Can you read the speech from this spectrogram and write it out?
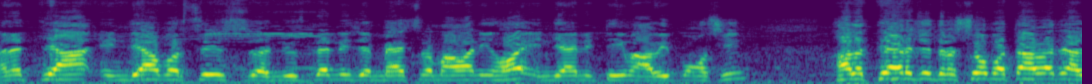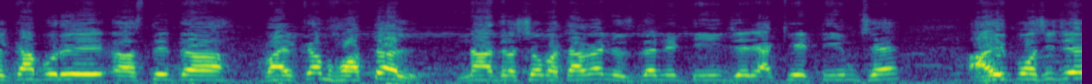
અને ત્યાં ઇન્ડિયા વર્સિસ ન્યુઝીલેન્ડની જે મેચ રમાવાની હોય, ઇન્ડિયાની ટીમ આવી પહોંચી. હાલ અત્યારે જે દ્રશ્યો બતાવ્યા તે અલકાપુરી સ્થિત વેલકમ હોટલના દ્રશ્યો બતાવ્યા. ન્યુઝીલેન્ડની ટીમ જે આખી ટીમ છે, આવી પહોંચી છે.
